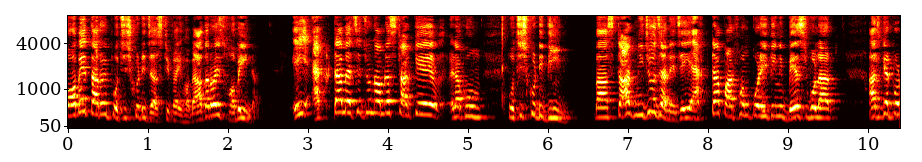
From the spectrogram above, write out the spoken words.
তবে তার ওই পঁচিশ কোটি জাস্টিফাই হবে আদারওয়াইজ হবেই না। এই একটা ম্যাচের জন্য আমরা স্টারকে এরকম পঁচিশ কোটি দিইনি। বা স্টার নিজেও জানে যে এই একটা পারফর্ম করেই তিনি বেস্ট বোলার আজকের পর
